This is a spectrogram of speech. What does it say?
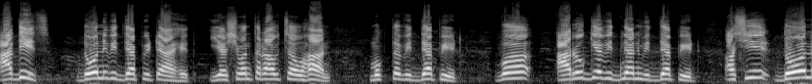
आधीच दोन विद्यापीठे आहेत. यशवंतराव चव्हाण मुक्त विद्यापीठ व आरोग्य विज्ञान विद्यापीठ अशी दोन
